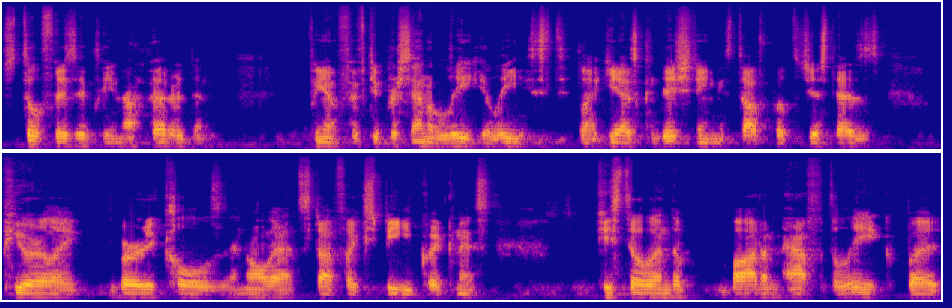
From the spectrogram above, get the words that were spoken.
still physically not better than you know 50% of the league at least like he has conditioning and stuff but just as pure like verticals and all that stuff like speed quickness he's still in the bottom half of the league but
